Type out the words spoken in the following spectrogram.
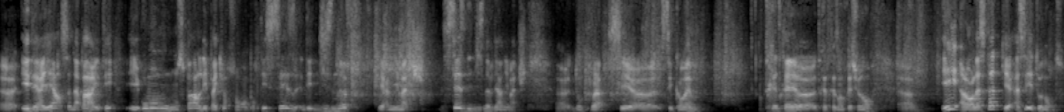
Euh, et derrière, ça n'a pas arrêté. Et au moment où on se parle, les Packers ont remporté 16 des 19 derniers matchs. 16 des 19 derniers matchs. Donc voilà, c'est quand même très très très très impressionnant. et alors la stat qui est assez étonnante,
